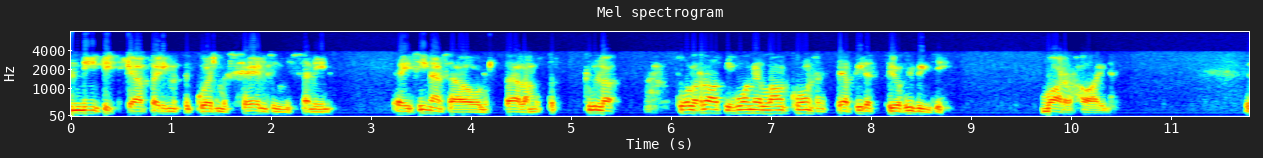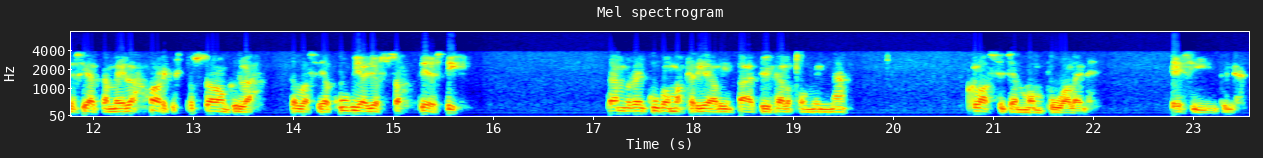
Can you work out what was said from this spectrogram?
niin pitkää perinnettä kuin esimerkiksi Helsingissä, niin ei sinänsä ole ollut täällä, mutta kyllä tuolla raatihuoneella on konsertteja pidetty jo hyvinkin varhain. Ja sieltä meillä arkistossa on kyllä sellaisia kuvia, jossa tietysti tämmöiseen kuvamateriaaliin päätyy helpommin nämä klassisemman puolen esiintyjät.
